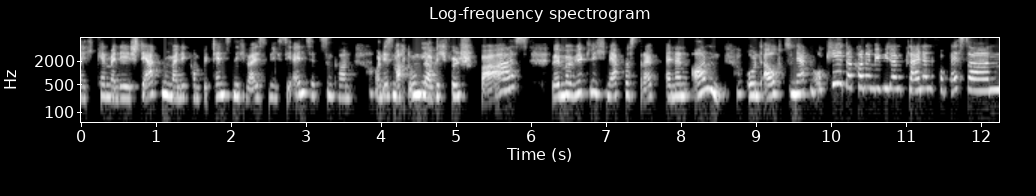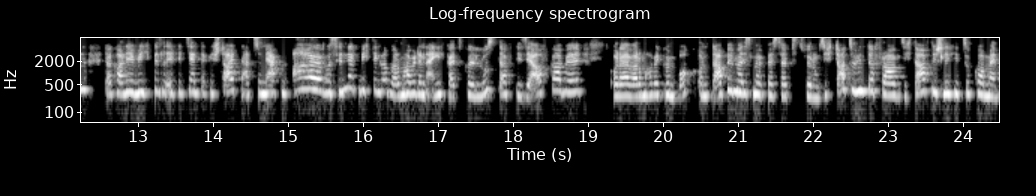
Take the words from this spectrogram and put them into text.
Ich kenne meine Stärken, meine Kompetenzen, ich weiß, wie ich sie einsetzen kann. Und es macht unglaublich viel Spaß, wenn man wirklich merkt, was treibt einen an. Und auch zu merken, okay, da kann ich mich wieder im Kleinen verbessern, da kann ich mich ein bisschen effizienter gestalten. Auch zu merken, ah, was hindert mich denn gerade? Warum habe ich denn eigentlich keine Lust auf diese Aufgabe? Oder warum habe ich keinen Bock? Und da bin ist man bei Selbstführung, sich da zu hinterfragen, sich da auf die Schliche zu kommen.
